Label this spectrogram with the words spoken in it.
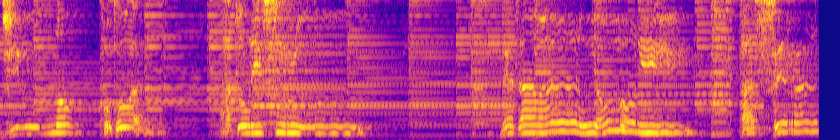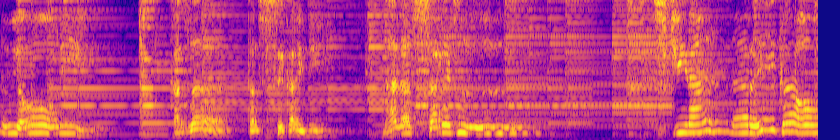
自分のことは後にする妬まぬように焦らぬように飾った世界に流されず好きな誰かを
